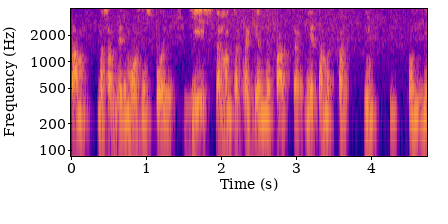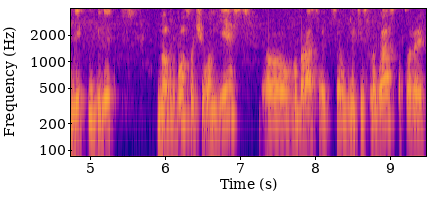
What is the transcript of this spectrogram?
там на самом деле можно спорить, есть там антропогенный фактор, нет там, ну, он велик, невелик, но в любом случае он есть, э, выбрасывается углекислый газ, который э,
